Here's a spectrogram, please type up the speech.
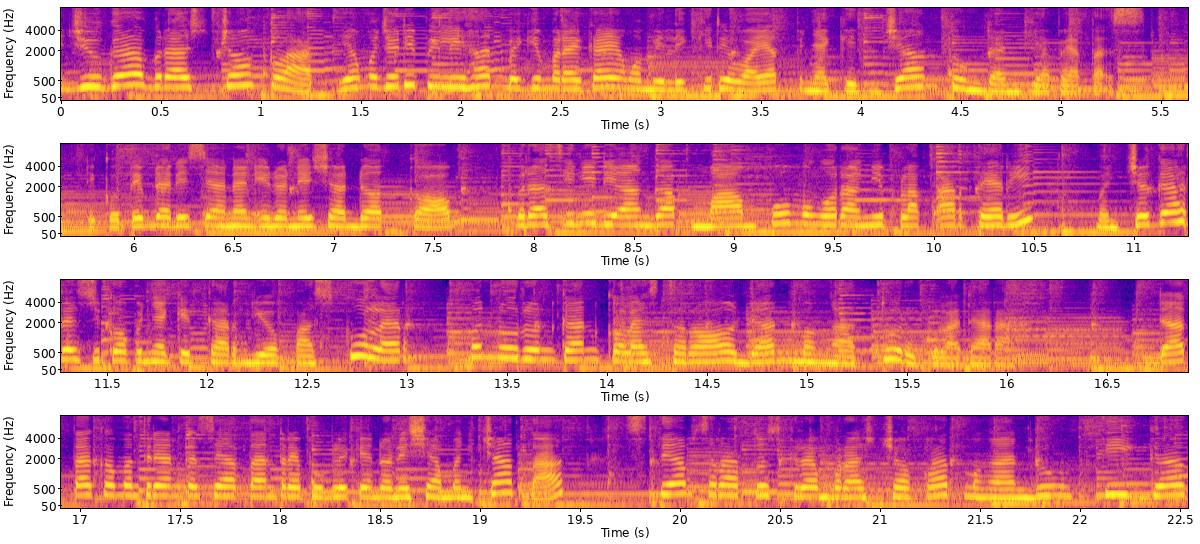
juga beras coklat yang menjadi pilihan bagi mereka yang memiliki riwayat penyakit jantung dan diabetes. Dikutip dari cnnindonesia.com, beras ini dianggap mampu mengurangi plak arteri, mencegah resiko penyakit kardiovaskuler, menurunkan kolesterol, dan mengatur gula darah. Data Kementerian Kesehatan Republik Indonesia mencatat, setiap 100 gram beras coklat mengandung 3,2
